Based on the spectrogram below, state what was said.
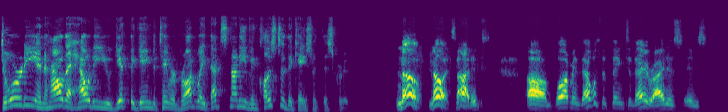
Dougherty and how the hell do you get the game to Taylor Broadway? That's not even close to the case with this group. No, no, it's not. It's um, well, I mean, that was the thing today, right? Is is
